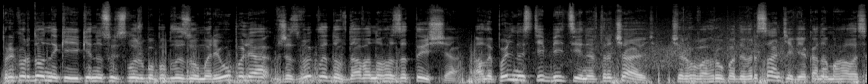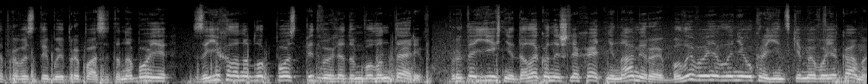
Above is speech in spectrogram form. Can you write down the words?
Прикордонники, які несуть службу поблизу Маріуполя, вже звикли до вдаваного затища, але пильності бійці не втрачають. Чергова група диверсантів, яка намагалася провести боєприпаси та набої, заїхала на блокпост під виглядом волонтерів. Проте їхні далеко не шляхетні наміри були виявлені українськими вояками.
